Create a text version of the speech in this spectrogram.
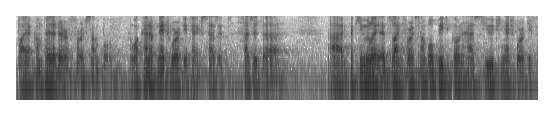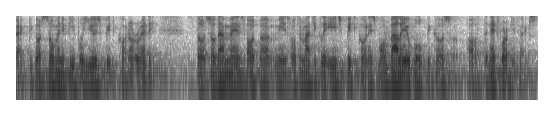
by a competitor, for example? What kind of network effects has it, has it uh, uh, accumulated? Like, for example, Bitcoin has huge network effect because so many people use Bitcoin already. So, so that means, uh, means automatically each Bitcoin is more valuable because of, of the network effects.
